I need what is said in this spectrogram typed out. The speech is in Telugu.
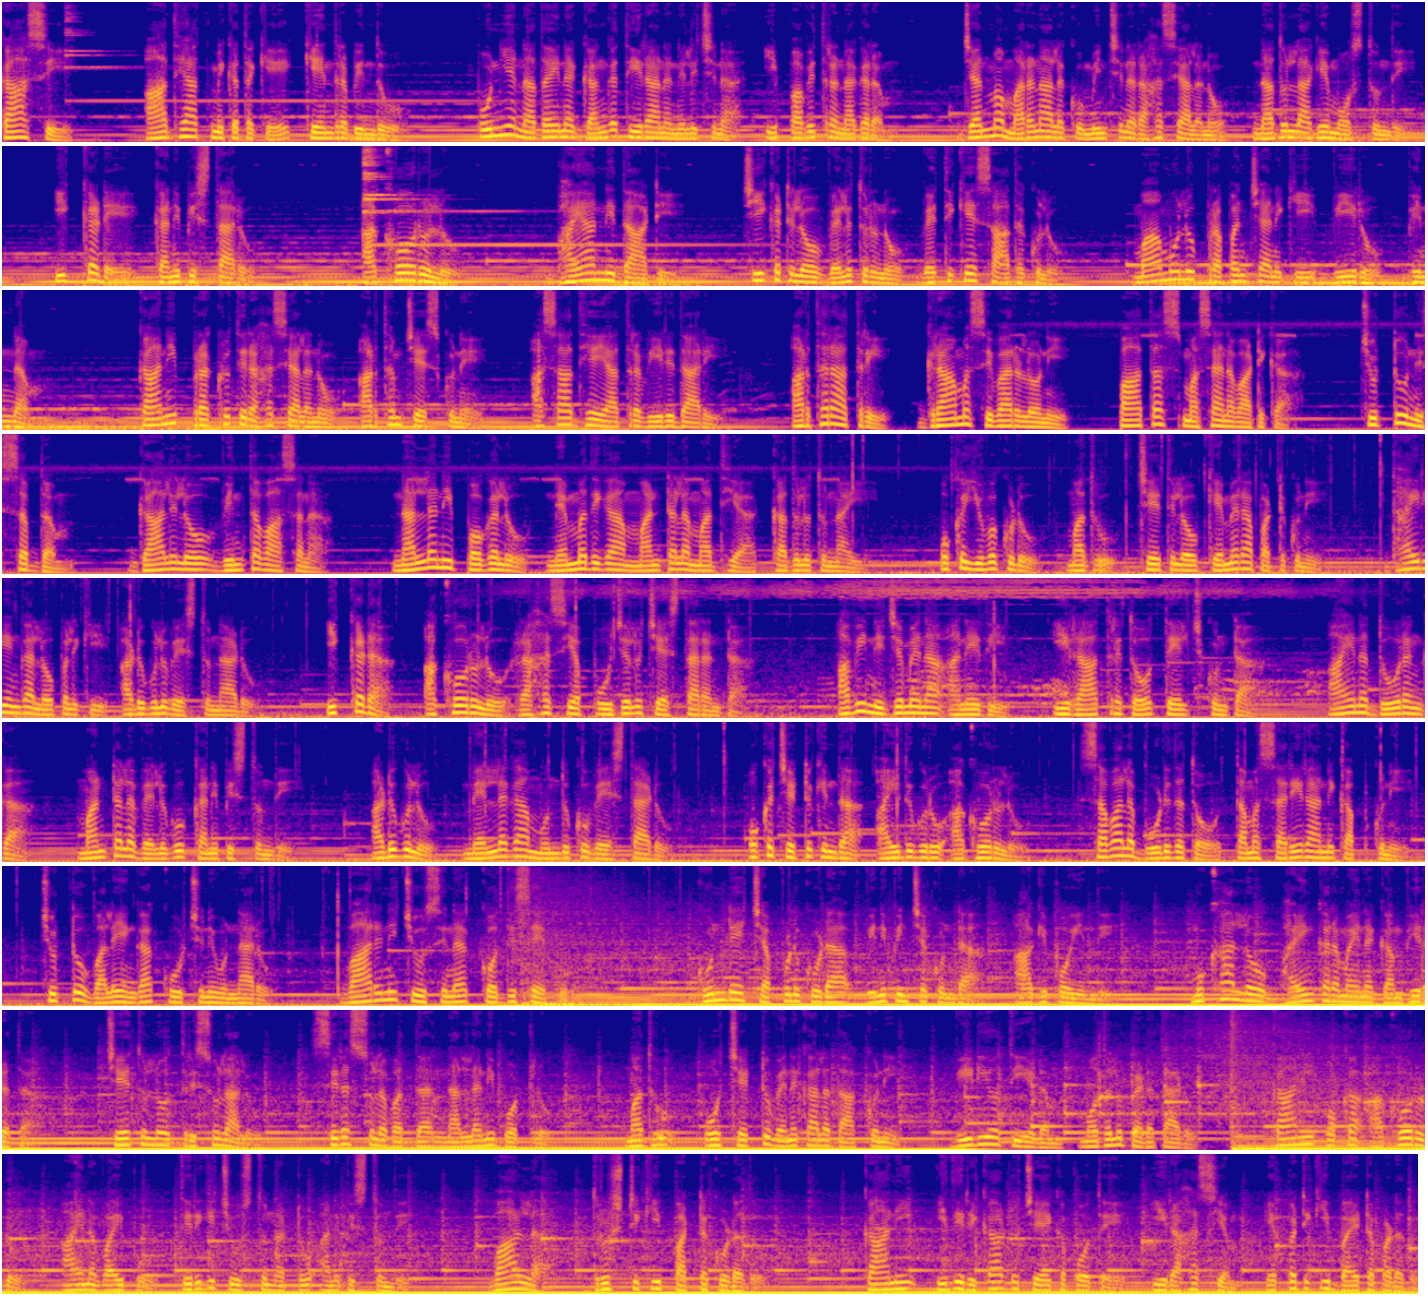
కాశీ ఆధ్యాత్మికతకే కేంద్ర బిందువు. పుణ్య నదైన గంగతీరాన నిలిచిన ఈ పవిత్ర నగరం జన్మ మరణాలకు మించిన రహస్యాలను నదుల్లాగే మోస్తుంది. ఇక్కడే కనిపిస్తారు. అఘోరులు భయాన్ని దాటి చీకటిలో వెలుతురును వెతికే సాధకులు. మామూలు ప్రపంచానికి వీరు భిన్నం. కాని ప్రకృతి రహస్యాలను అర్థం చేసుకునే అసాధ్యయాత్ర వీరిదారి. అర్ధరాత్రి గ్రామ శివారులోని పాత శ్మశానవాటిక చుట్టూ నిశ్శబ్దం గాలిలో వింతవాసన నల్లని పొగలు నెమ్మదిగా మంటల మధ్య కదులుతున్నాయి. ఒక యువకుడు మధు చేతిలో కెమెరా పట్టుకుని ధైర్యంగా లోపలికి అడుగులు వేస్తున్నాడు. ఇక్కడ అఖోరులు రహస్య పూజలు చేస్తారంట. అవి నిజమేనా అనేది ఈ రాత్రితో తేల్చుకుంటా. ఆయన దూరంగా మంటల వెలుగు కనిపిస్తుంది. అడుగులు మెల్లగా ముందుకు వేస్తాడు. ఒక చెట్టు కింద ఐదుగురు అఘోరులు సవాల బూడిదతో తమ శరీరాన్ని కప్పుకుని చుట్టూ వలయంగా కూర్చుని ఉన్నారు. వారిని చూసిన కొద్దిసేపు గుండె చప్పుడు కూడా వినిపించకుండా ఆగిపోయింది. ముఖాల్లో భయంకరమైన గంభీరత చేతుల్లో త్రిశూలాలు శిరస్సుల వద్ద నల్లని బొట్లు. మధు ఓ చెట్టు వెనకాల దాక్కుని వీడియో తీయడం మొదలు పెడతాడు. కాని ఒక అఘోరుడు ఆయన వైపు తిరిగి చూస్తున్నట్టు అనిపిస్తుంది. వాళ్ళ దృష్టికి పట్టకూడదు. కాని ఇది రికార్డు చేయకపోతే ఈ రహస్యం ఎప్పటికీ బయటపడదు.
